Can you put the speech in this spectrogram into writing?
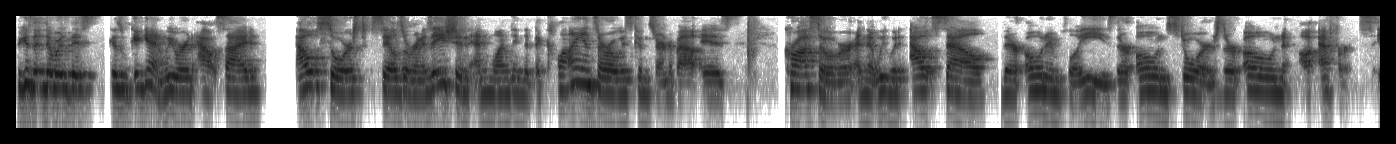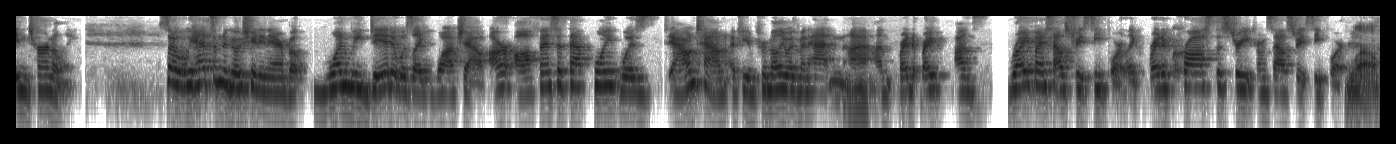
Because there was this, because again, we were an outside, outsourced sales organization. And one thing that the clients are always concerned about is crossover and that we would outsell their own employees, their own stores, their own uh, efforts internally. So we had some negotiating there, but when we did, it was like, watch out. Our office at that point was downtown. If you're familiar with Manhattan, mm-hmm. uh, on, right, right on right by South Street Seaport, like right across the street from South Street Seaport. Wow.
